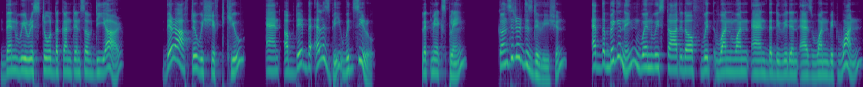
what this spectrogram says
then we restore the contents of DR. Thereafter we shift Q and update the LSB with 0. Let me explain. Consider this division. At the beginning, when we started off with 1 1 and the dividend as 1 bit 1,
